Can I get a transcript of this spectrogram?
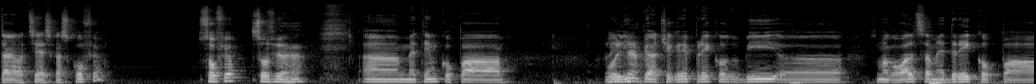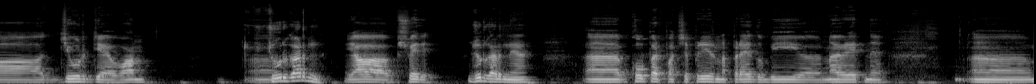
tega CSK Skofja, Sofijo. Sofija, ja. Uh, Medtem ko pa Olimpija. Če gre preko, dobi uh, zmagovalca med reko pa Djurdje van, Uh. Džurgarden. ja, Švedi. Džurgarden je. Uh, Koper pa če pride naprej, dobi uh, najverjetneje uh,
